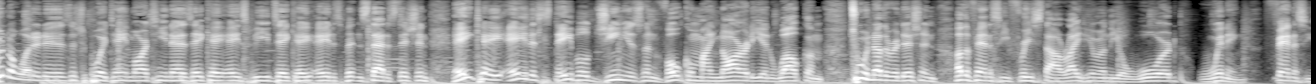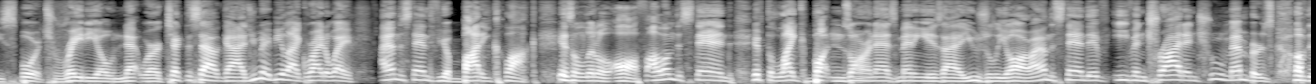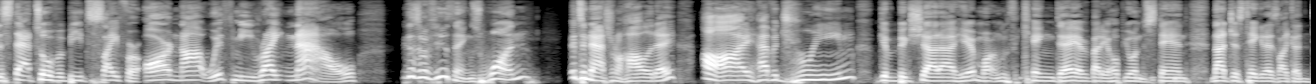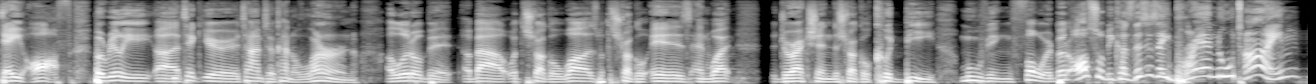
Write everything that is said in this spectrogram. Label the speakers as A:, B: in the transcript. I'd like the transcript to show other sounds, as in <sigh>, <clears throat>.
A: You know what it is. It's your boy Dane Martinez, aka Speeds, aka the Spitting Statistician, aka the Stable Genius and Vocal Minority, and welcome to another edition of the Fantasy Freestyle right here on the award winning Fantasy Sports Radio Network. Check this out, guys. You may be like right away, I understand if your body clock is a little off. I'll understand if the like buttons aren't as many as I usually are. I understand if even tried and true members of the Stats Over Beats cipher are not with me right now because of a few things. One, it's a national holiday. I have a dream. Give a big shout out here, Martin Luther King Day. Everybody, I hope you understand. Not just take it as like a day off, but really uh, take your time to kind of learn a little bit about what the struggle was, what the struggle is, and what the direction the struggle could be moving forward. But also because this is a brand new time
